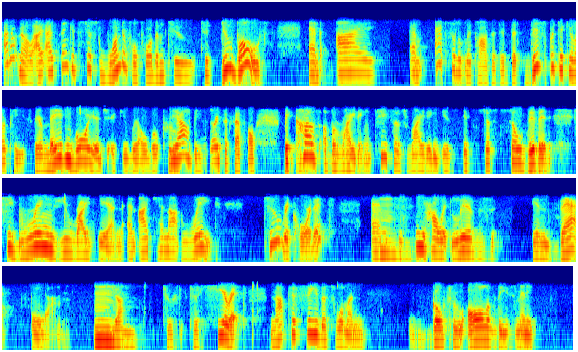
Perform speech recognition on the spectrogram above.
I don't know. I, I think it's just wonderful for them to to do both. And I am absolutely positive that this particular piece, their maiden voyage, if you will, will prove yeah. to be very successful because of the writing. Chisa's writing is it's just so vivid. She brings you right in, and I cannot wait to record it and mm. to see how it lives in that form. Mm. Just to to hear it, not to see this woman go through all of these many,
